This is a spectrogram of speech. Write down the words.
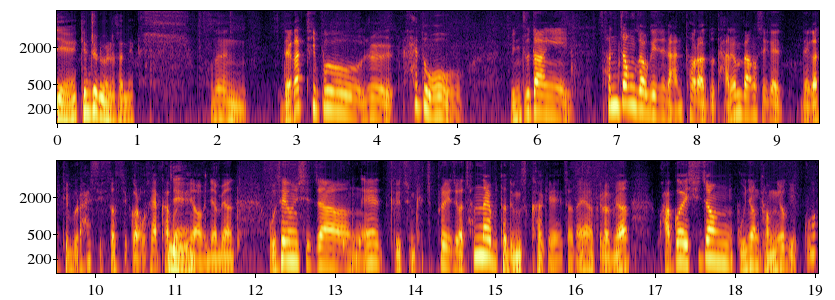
예, 김준우 변호사님. 저는 네가티브를 해도 민주당이 선정적이진 않더라도 다른 방식의 네가티브를 할 수 있었을 거라고 생각하거든요. 네. 왜냐하면 오세훈 시장의 그 지금 캐치프레이즈가 첫날부터 능숙하게잖아요. 그러면 과거의 시정 운영 경력이 있고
